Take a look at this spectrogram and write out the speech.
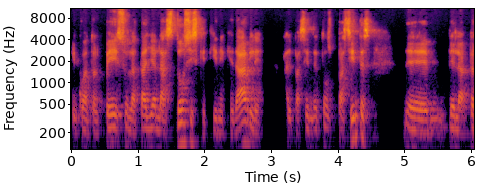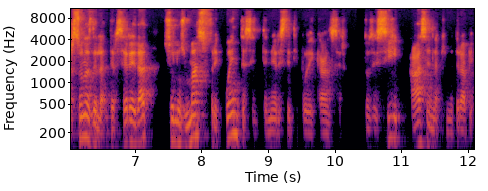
en cuanto al peso, la talla, las dosis que tiene que darle al paciente. Entonces, pacientes eh, de las personas de la tercera edad son los más frecuentes en tener este tipo de cáncer. Entonces, sí, hacen la quimioterapia.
